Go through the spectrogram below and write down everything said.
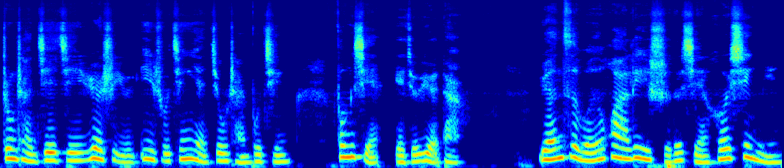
中产阶级越是与艺术经验纠缠不清，风险也就越大。源自文化历史的显赫姓名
